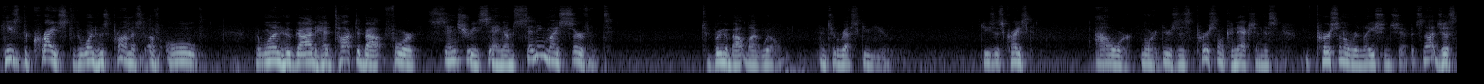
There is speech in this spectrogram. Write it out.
He's the Christ, the one who's promised of old, the one who God had talked about for centuries, saying, I'm sending my servant to bring about my will and to rescue you. Jesus Christ, our Lord. There's this personal connection, this personal relationship. It's not just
